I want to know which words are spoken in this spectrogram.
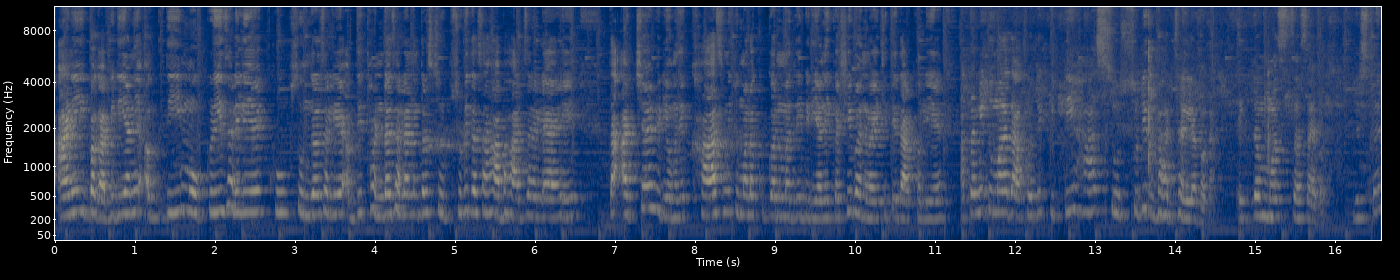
आणि बघा बिर्याणी अगदी मोकळी झालेली आहे खूप सुंदर झाली आहे. अगदी थंड झाल्यानंतर सुटसुटीत असा हा भात झालेला आहे. तर आजच्या व्हिडिओमध्ये खास मी तुम्हाला कुकरमध्ये बिर्याणी कशी बनवायची ते दाखवली आहे. आता मी तुम्हाला दाखवते किती हा सुटसुटीत भात झालेला आहे बघा. एकदम मस्त असा आहे बघा. दिसतंय?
